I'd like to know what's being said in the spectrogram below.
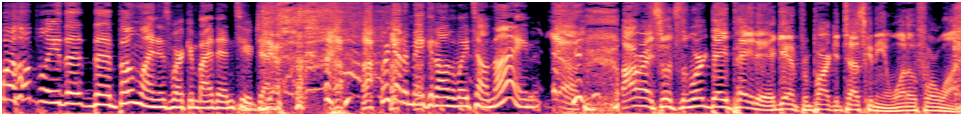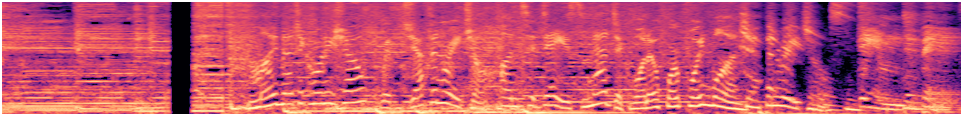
Well, hopefully the, the phone line is working by then too, Jeff. we got to make it all the way till nine. yeah. All right, so it's the workday payday again from Park at Tuscany and one zero four one. My Magic Morning Show with Jeff and Rachael on today's Magic 104.1. Jeff and Rachael's Daily Debate.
